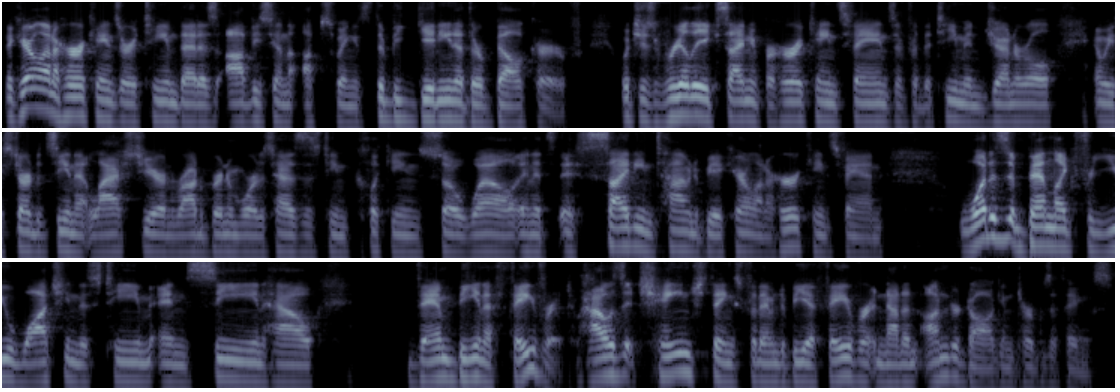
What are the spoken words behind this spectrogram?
the Carolina Hurricanes are a team that is obviously on the upswing. It's the beginning of their bell curve, which is really exciting for Hurricanes fans and for the team in general. And we started seeing that last year, and Rod Brind'Amour just has this team clicking so well. And it's an exciting time to be a Carolina Hurricanes fan what has it been like for you watching this team and seeing how them being a favorite? How has it changed things for them to be a favorite and not an underdog in terms of things?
